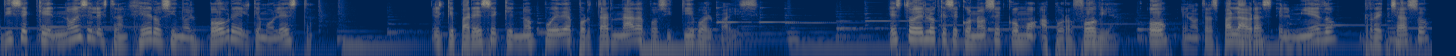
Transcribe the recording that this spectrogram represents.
dice que no es el extranjero sino el pobre el que molesta, el que parece que no puede aportar nada positivo al país. Esto es lo que se conoce como aporofobia, o, en otras palabras, el miedo, rechazo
